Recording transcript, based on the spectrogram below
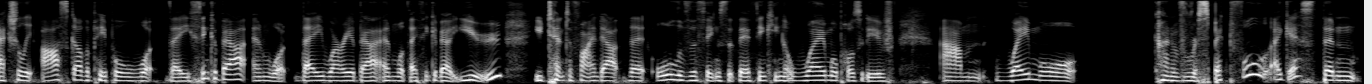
actually ask other people what they think about and what they worry about and what they think about you, you tend to find out that all of the things that they're thinking are way more positive, um, way more kind of respectful, I guess, than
